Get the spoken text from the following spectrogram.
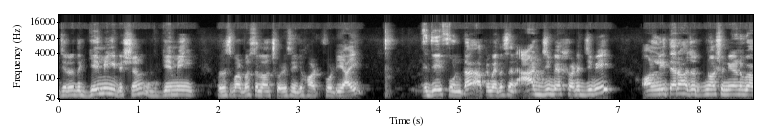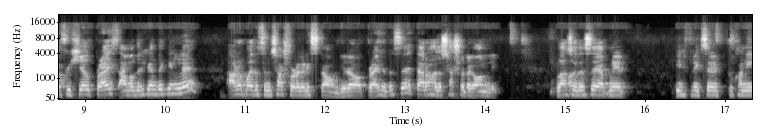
যেটা হচ্ছে গেমিং এডিশন গেমিং পারপাসে লঞ্চ করেছে যে হট ফোর্টি আই যে ফোনটা আপনি পাইতেছেন আট জিবি একশো আট জিবি অনলি তেরো হাজার নশো নিরানব্বই অফিসিয়াল প্রাইস আমাদের এখান থেকে কিনলে আরও পাইতেছেন সাতশো টাকা ডিসকাউন্ট যেটা প্রাইস হতেছে তেরো হাজার সাতশো টাকা অনলি প্লাস হতেছে আপনি ইনফিনিক্স এর একটুখানি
